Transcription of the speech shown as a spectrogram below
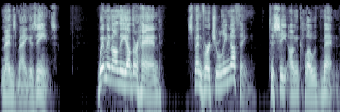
men's magazines. Women, on the other hand, spend virtually nothing to see unclothed men.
